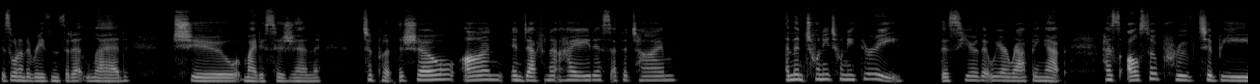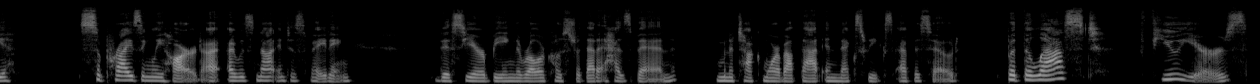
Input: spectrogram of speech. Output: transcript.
is one of the reasons that it led to my decision to put the show on indefinite hiatus at the time. And then 2023, this year that we are wrapping up, has also proved to be surprisingly hard. I, I was not anticipating this year being the roller coaster that it has been. I'm going to talk more about that in next week's episode. But the last few years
